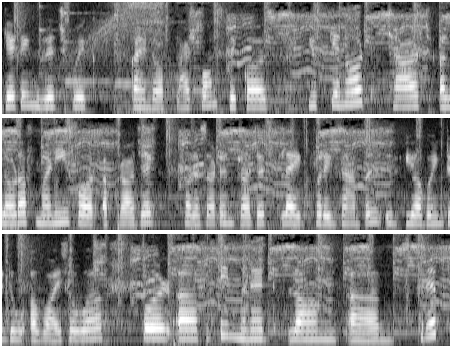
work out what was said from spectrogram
getting rich quick kind of platforms because you cannot charge a lot of money for a project for a certain project. Like for example if you are going to do a voiceover for a 15 minute long um, script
